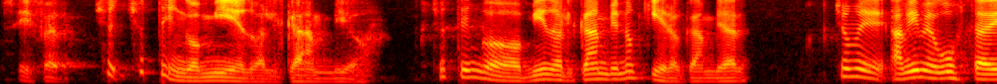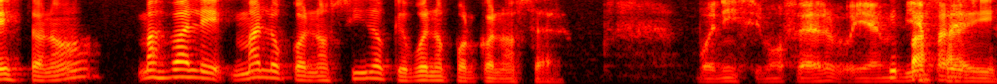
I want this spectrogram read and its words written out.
Sí, Fer. Yo, tengo miedo al cambio. Yo tengo miedo al cambio, no quiero cambiar. Yo me, a mí me gusta esto, ¿no? Más vale malo conocido que bueno por conocer. Buenísimo, Fer. Bien, ¿Qué bien pasa para, ahí?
